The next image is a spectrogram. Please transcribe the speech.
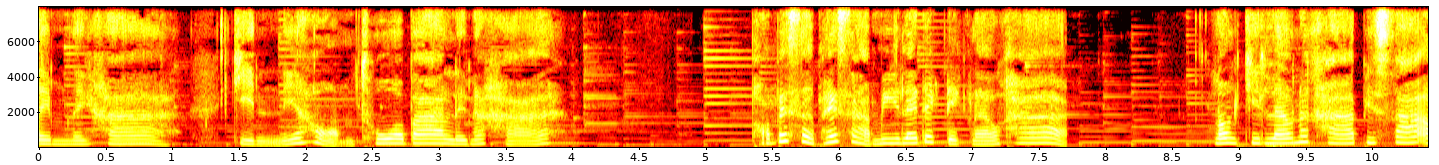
ต็มๆเลยค่ะ กลิ่นเนี่ยหอมทั่วบ้านเลยนะคะ พร้อมไปเสิร์ฟให้สามีและเด็กๆแล้วค่ะ ลองกินแล้วนะคะ พิซซ่าอ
